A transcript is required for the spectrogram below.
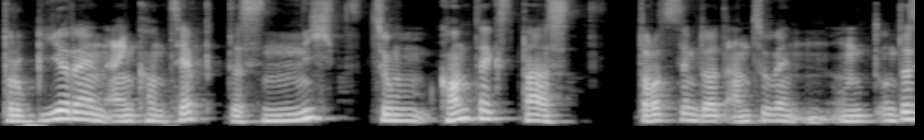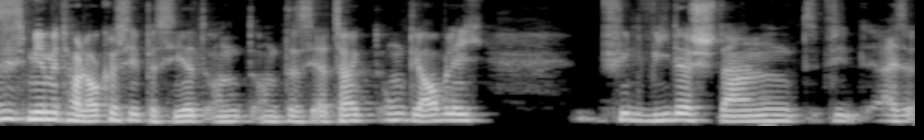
probieren, ein Konzept, das nicht zum Kontext passt, trotzdem dort anzuwenden. Und, und das ist mir mit Holocracy passiert und, und das erzeugt unglaublich viel Widerstand. Viel, also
